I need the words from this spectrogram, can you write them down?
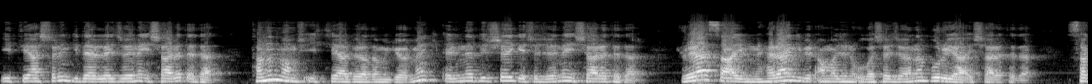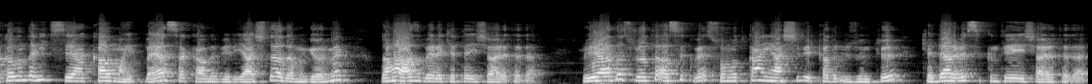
ihtiyaçların giderileceğine işaret eder. Tanınmamış ihtiyar bir adamı görmek, eline bir şey geçeceğine işaret eder. Rüya sahibinin herhangi bir amacına ulaşacağına bu rüya işaret eder. Sakalında hiç siyah kalmayıp beyaz sakallı bir yaşlı adamı görmek, daha az berekete işaret eder. Rüyada suratı asık ve somutkan yaşlı bir kadın üzüntü, keder ve sıkıntıya işaret eder.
